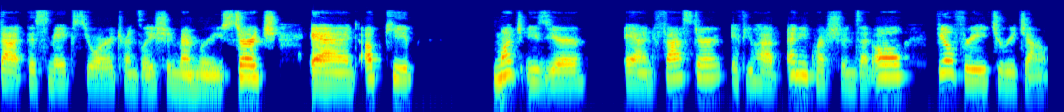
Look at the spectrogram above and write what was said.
that this makes your translation memory search and upkeep much easier and faster. If you have any questions at all, feel free to reach out.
